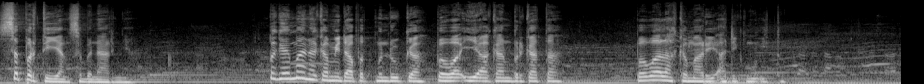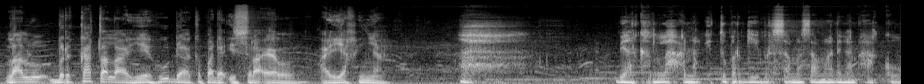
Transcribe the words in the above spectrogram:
seperti yang sebenarnya. Bagaimana kami dapat menduga bahwa ia akan berkata, Bawalah kemari adikmu itu. Lalu berkatalah Yehuda kepada Israel, ayahnya, Biarkanlah anak itu pergi bersama-sama dengan aku.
